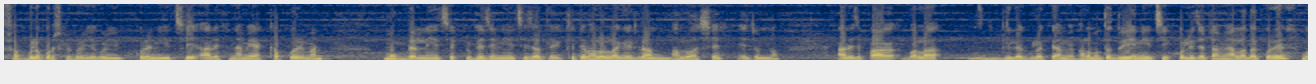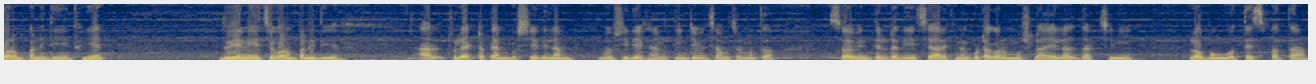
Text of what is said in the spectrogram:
সবগুলো পরিষ্কার করে ইয়ে করে- নিয়েছি। আর এখানে আমি এক কাপ পরিমাণ মুগ ডাল নিয়েছি, একটু ভেজে নিয়েছি যাতে খেতে ভালো লাগে, গ্রাম ভালো আসে এই জন্য আর এই যে পা গলা গিলাগুলোকে আমি ভালো মতো ধুয়ে নিয়েছি। কলিজাটা আমি আলাদা করে গরম পানি দিয়ে ধুয়ে ধুয়ে নিয়েছি গরম পানি দিয়ে। আর চুলে একটা প্যান বসিয়ে দিলাম। বসিয়ে দিয়ে এখানে আমি তিন টেবিল চামচের মতো সয়াবিন তেলটা দিয়েছি। আর এখানে গোটা গরম মশলা, এলাচ, দারচিনি, লবঙ্গ, তেজপাতা।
